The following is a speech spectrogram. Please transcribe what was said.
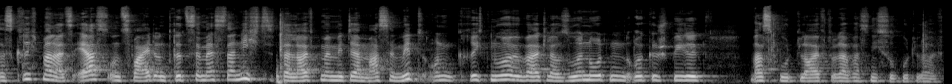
Das kriegt man als Erst- und Zweit- und Drittsemester nicht. Da läuft man mit der Masse mit und kriegt nur über Klausurnoten rückgespiegelt, was gut läuft oder was nicht so gut läuft.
